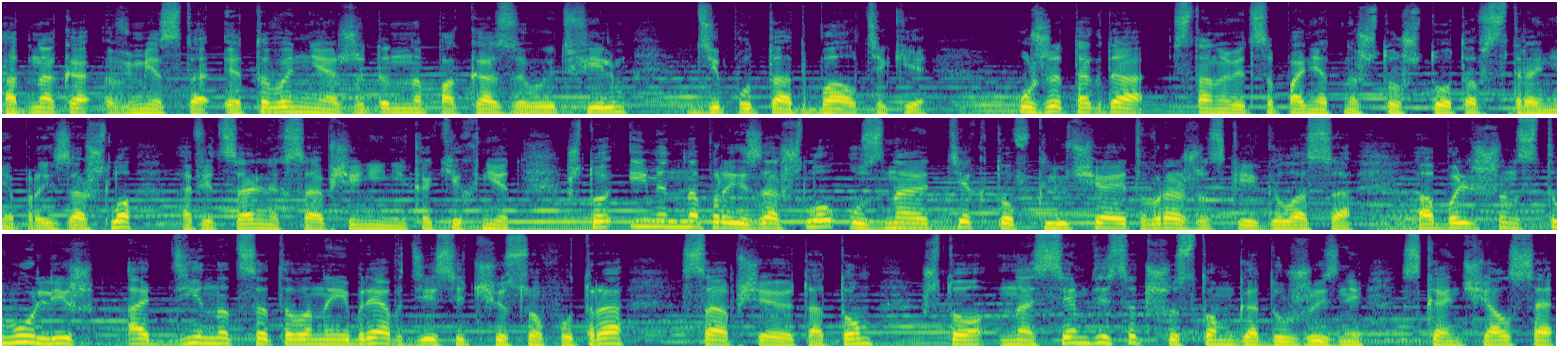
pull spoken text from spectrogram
Однако вместо этого неожиданно показывают фильм «Депутат Балтики». Уже тогда становится понятно, что что-то в стране произошло, официальных сообщений никаких нет. Что именно произошло, узнают те, кто включает вражеские голоса. А большинству лишь 11 ноября в 10 часов утра сообщают о том, что на 76-м году жизни скончался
